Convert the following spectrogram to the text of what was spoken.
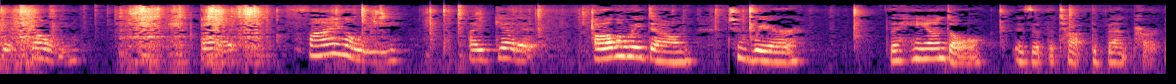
get going. But finally, I get it all the way down to where the handle is at the top, the bent part.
